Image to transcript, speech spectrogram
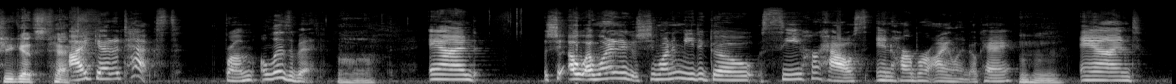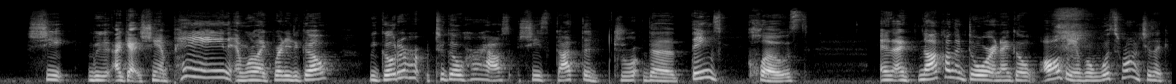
she gets text. I get a text from Elizabeth. Uh-huh. And she, oh, I wanted to, she wanted me to go see her house in Harbor Island, okay? Mm-hmm. And she, we, I get champagne and we're like ready to go. We go to her, to go her house. She's got the, the things closed. And I knock on the door and I go, Aldi, I go, what's wrong? She's like,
